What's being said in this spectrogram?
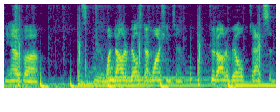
You have uh, your $1 bill, it's got Washington. $2 bill, Jackson.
